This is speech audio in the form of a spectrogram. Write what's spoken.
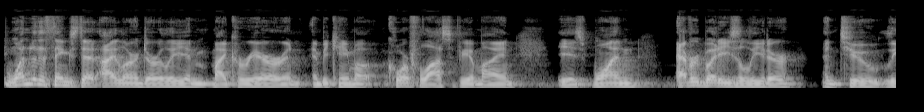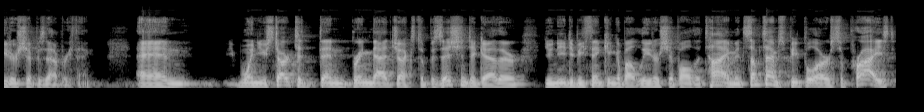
One of the things that I learned early in my career and, and became a core philosophy of mine is one, everybody's a leader, and two, leadership is everything. And when you start to then bring that juxtaposition together, you need to be thinking about leadership all the time. And sometimes people are surprised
